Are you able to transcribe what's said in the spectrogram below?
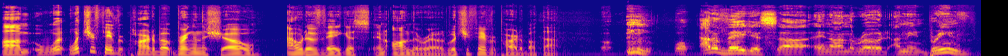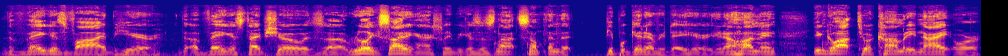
Um, what, what's your favorite part about bringing the show out of Vegas and on the road? What's your favorite part about that? Well, out of Vegas uh, and on the road, I mean, bringing the Vegas vibe here, the, a Vegas type show, is uh, really exciting actually because it's not something that people get every day here. You know, I mean, you can go out to a comedy night or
